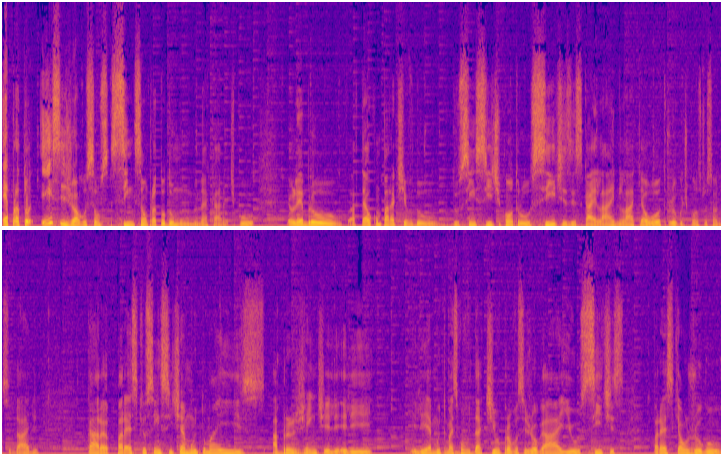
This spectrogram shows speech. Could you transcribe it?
É para to... Esses jogos são sim são para todo mundo, né, cara? Tipo, eu lembro até o comparativo do, do Sin City contra o Cities Skyline lá, que é o outro jogo de construção de cidade. Cara, parece que o Sin City é muito mais abrangente, ele, ele, ele é muito mais convidativo para você jogar e o Cities Parece que é um jogo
